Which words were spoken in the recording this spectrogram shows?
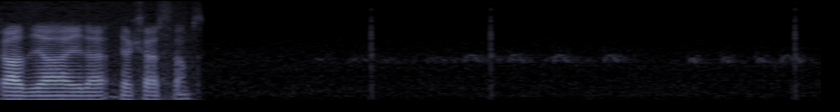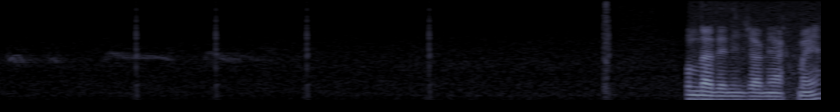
Gaz yağıyla yakarsam. Bunu da deneyeceğim yakmayı.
